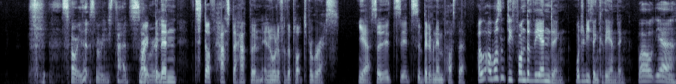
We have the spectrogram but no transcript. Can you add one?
Sorry, that's a really bad summary. Right, but then stuff has to happen in order for the plot to progress. Yeah, so it's it's a bit of an impasse there. I, I wasn't too fond of the ending. What did you think of the ending? Well, yeah.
